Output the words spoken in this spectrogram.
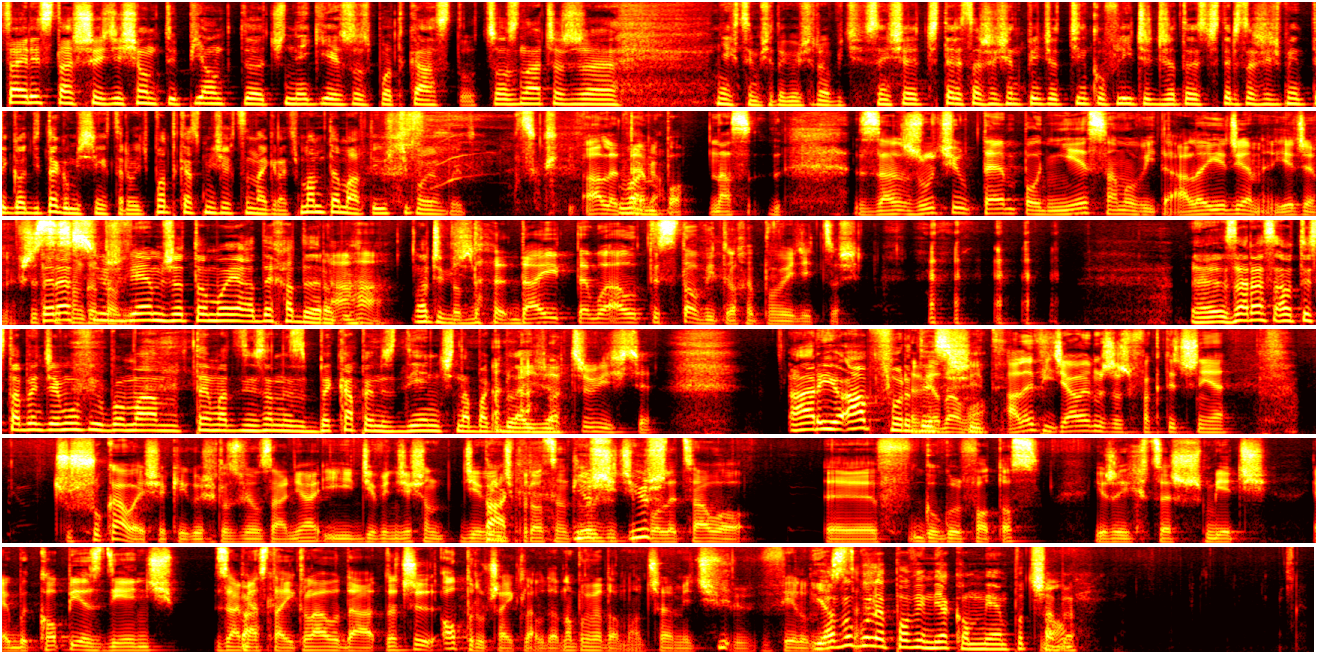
465 odcinek Jezus podcastu, co oznacza, że nie chcę mi się tego robić. W sensie 465 odcinków liczyć, że to jest 465 tygodni, tego mi się nie chce robić. Podcast mi się chce nagrać. Mam tematy, już ci powiem. Być. Ale Uwaga. tempo. Nas zarzucił tempo niesamowite, ale jedziemy, jedziemy. Wszyscy Teraz są gotowi. już wiem, że to moje ADHD robi. Aha. Oczywiście. To daj temu autystowi trochę powiedzieć coś. E, zaraz autysta będzie mówił, bo mam temat związany z backupem zdjęć na Backblaze. Oczywiście. Are you up for this Wiadomo, shit? Ale widziałem, że faktycznie szukałeś jakiegoś rozwiązania i 99% tak, ludzi ci już... polecało e, w Google Photos, jeżeli chcesz mieć jakby kopię zdjęć zamiast tak. iClouda, znaczy oprócz iClouda, no bo wiadomo, trzeba mieć w wielu Ja miejscach. w ogóle powiem, jaką miałem potrzebę. No.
